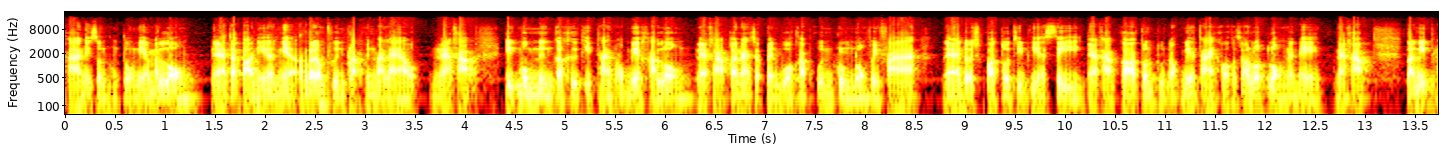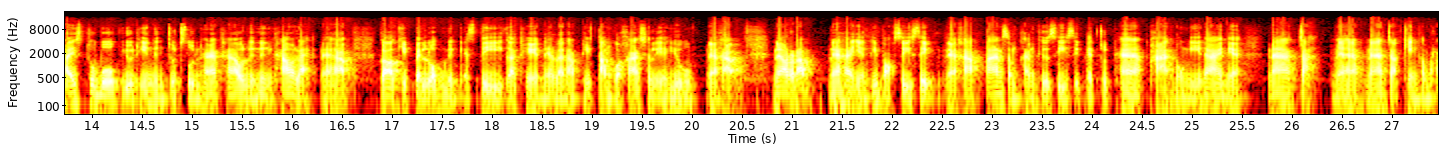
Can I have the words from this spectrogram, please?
ฟ้าในส่วนของตรงนี้มันลงนะแต่ตอนนี้เนี่ยเริ่มฟื้นกลับขึ้นมาแล้วนะครับอีกมุมหนึ่งก็คือทิศทางดอกเบี้ยขาลงนะครับก็น่าจะเป็นบวกกับหุ้นกลุ่มโรงไฟฟ้านะโดยเฉพาะตัว GPSC นะครับก็ต้นทุนดอกเบี้ยจ่ายเขาก็จะลดลงนั่นเองนะครับตอนนี้ price to book อยู่ที่ 1.05 เท่าหรือ 1 เท่าแหละนะครับก็คิดเป็นลบ 1 SD ก็เทรดในระดับที่ต่ำกว่าค่าเฉลี่ยอยู่นะครับแนวรับนะฮะอย่างที่บอก 40 นะครับต้านสำคัญคือ 41.5 ผ่านตรงนี้ได้เนี่ยน่าจะนะครับน่าจะเก็งกำไร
